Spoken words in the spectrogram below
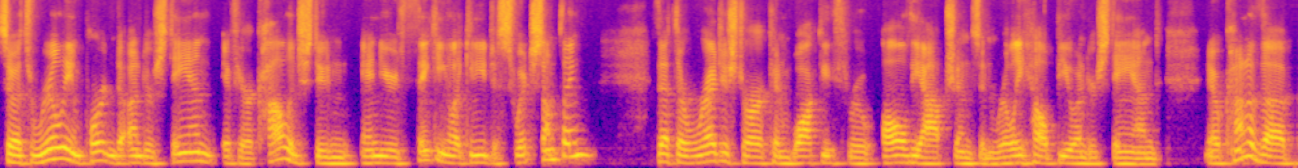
So it's really important to understand if you're a college student and you're thinking like you need to switch something that the registrar can walk you through all the options and really help you understand you know kind of the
